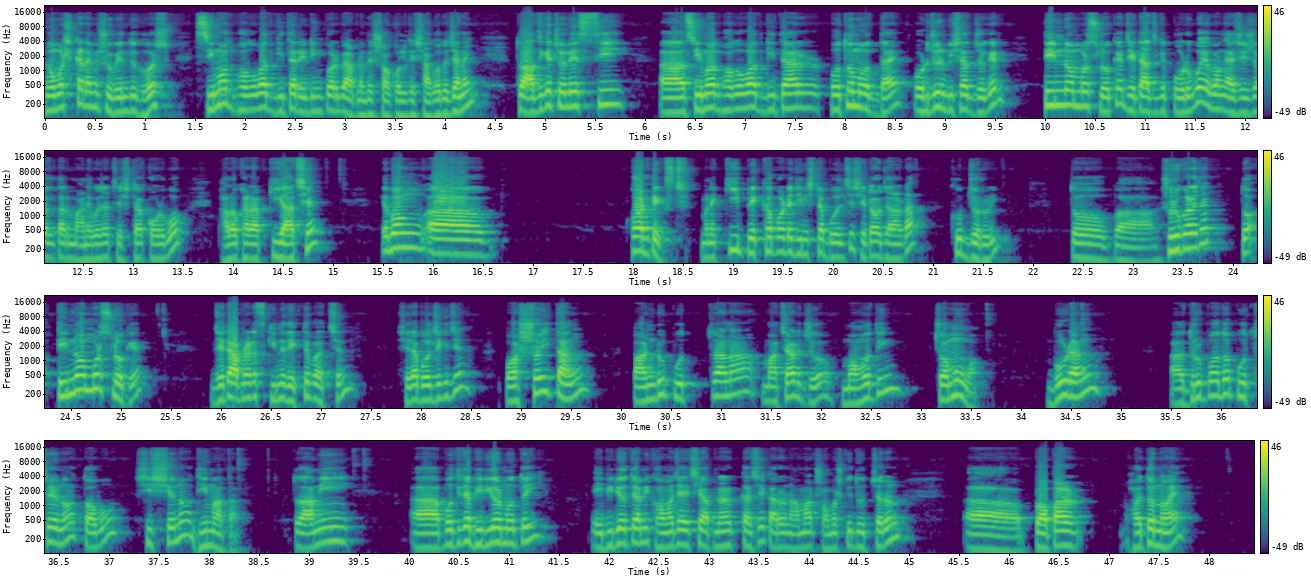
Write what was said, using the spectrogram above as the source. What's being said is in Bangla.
নমস্কার, আমি শুভেন্দু ঘোষ। শ্রীমদ্ ভগবত গীতা রিডিং পর্বে আপনাদের সকলকে স্বাগত জানাই। তো আজকে চলে এসেছি শ্রীমদ্ ভগবত গীতার প্রথম অধ্যায়, অর্জুন বিষাদ যোগের তিন নম্বর শ্লোকে, যেটা আজকে পড়ব এবং অ্যাজ ইউজুয়াল তার মানে বোঝার চেষ্টা করব, ভালো খারাপ কি আছে। এবং কনটেক্সট মানে কি প্রেক্ষাপটে জিনিসটা বলছে সেটাও জানাটা খুব জরুরি। তো শুরু করা যাক। তো তিন নম্বর শ্লোকে, যেটা আপনারা স্ক্রিনে দেখতে পাচ্ছেন, সেটা বলছে কি যে পাণ্ডুপুত্রানা মাচার্য মহতিং চমুম বুড়াং দ্রুপদ পুত্রেন তব শিষ্যেন ধীমাতা। তো আমি প্রতিটা ভিডিওর মতোই এই ভিডিওতে আমি ক্ষমা চাইছি আপনার কাছে, কারণ আমার সংস্কৃত উচ্চারণ প্রপার হয়তো নয়।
